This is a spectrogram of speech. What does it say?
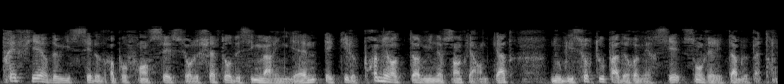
très fier de hisser le drapeau français sur le château de Sigmaringen, et qui, le 1er octobre 1944, n'oublie surtout pas de remercier son véritable patron.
